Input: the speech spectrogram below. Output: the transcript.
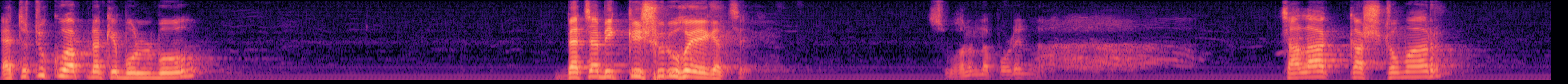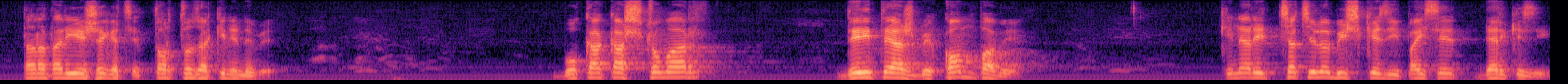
এতটুকু আপনাকে বলব, বেচা বিক্রি শুরু হয়ে গেছে। সুবহানাল্লাহ, পড়েন না। চালাক কাস্টমার তাড়াতাড়ি এসে গেছে তর্থজা কিনে নেবে। বোকা কাস্টমার দেরিতে আসবে, কম পাবে। কেনার ইচ্ছা ছিল বিশ কেজি, পাইছে দেড় কেজি।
